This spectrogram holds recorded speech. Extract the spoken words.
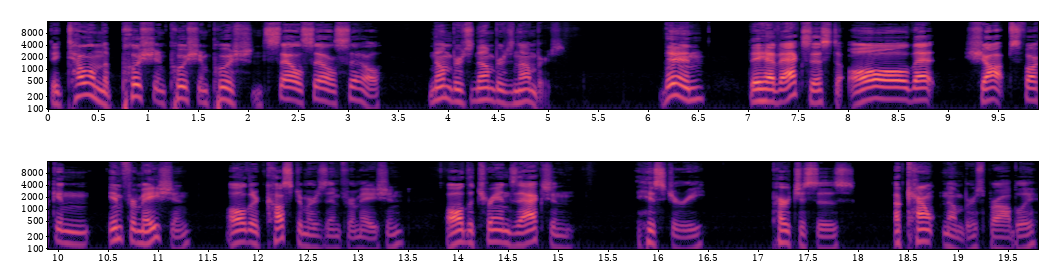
They tell them to push and push and push and sell, sell, sell. Numbers, numbers, numbers. Then they have access to all that shop's fucking information, all their customers' information, all the transaction history, purchases, account numbers, probably.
